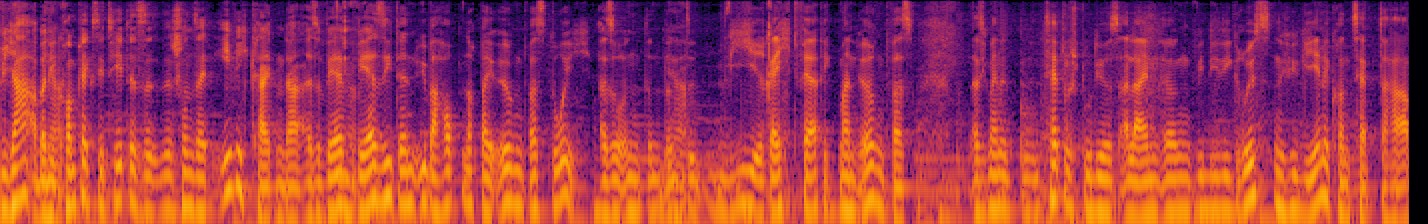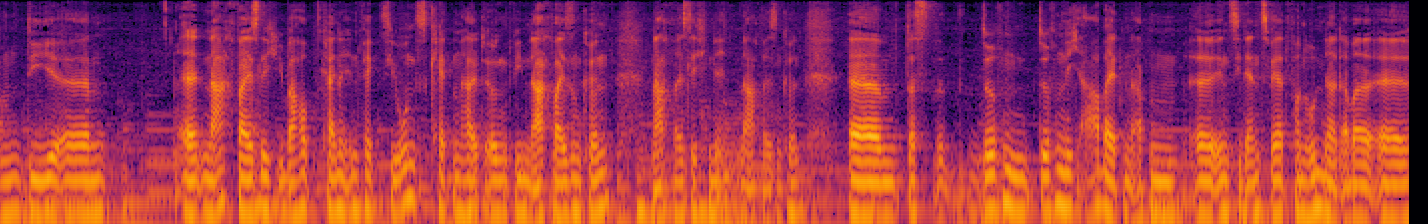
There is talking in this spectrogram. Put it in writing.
Ja, aber die Ja. Komplexität ist äh, schon seit Ewigkeiten da. Also wer, wer sieht denn überhaupt noch bei irgendwas durch? Also und, und, Ja. und wie rechtfertigt man irgendwas? Also ich meine, Tattoo-Studios allein irgendwie, die die größten Hygienekonzepte haben, die ähm, äh, nachweislich überhaupt keine Infektionsketten halt irgendwie nachweisen können, nachweislich nicht nachweisen können, ähm, das dürfen, dürfen nicht arbeiten ab einem äh, Inzidenzwert von 100, aber äh,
